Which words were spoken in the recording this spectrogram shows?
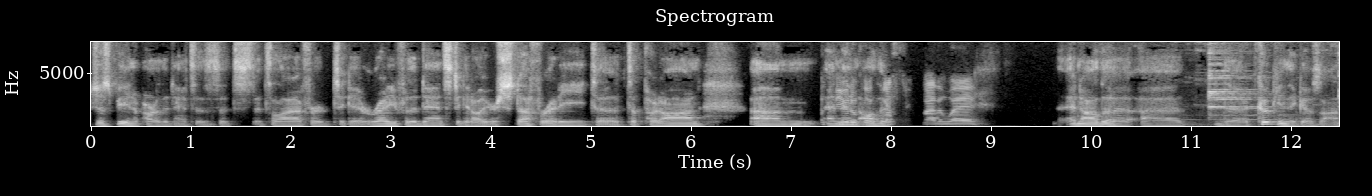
just being a part of the dances. It's it's a lot of effort to get ready for the dance, to get all your stuff ready to to put on, um, and then all the by the way and all the uh, the cooking that goes on.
